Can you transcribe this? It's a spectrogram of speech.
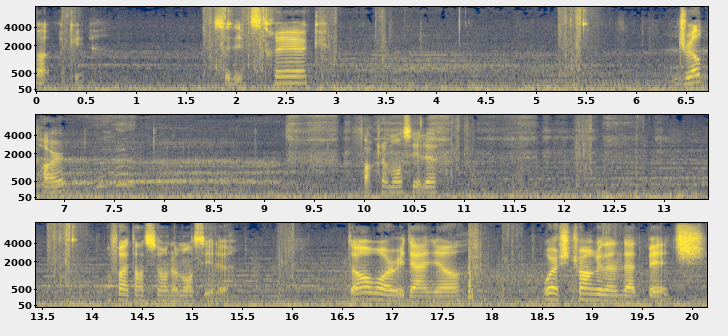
Ah, ok. C'est des petits trucs. Drill part. Fuck, le monstre est là. Faut faire attention, le monstre est là. Don't worry, Daniel. We're stronger than that bitch.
